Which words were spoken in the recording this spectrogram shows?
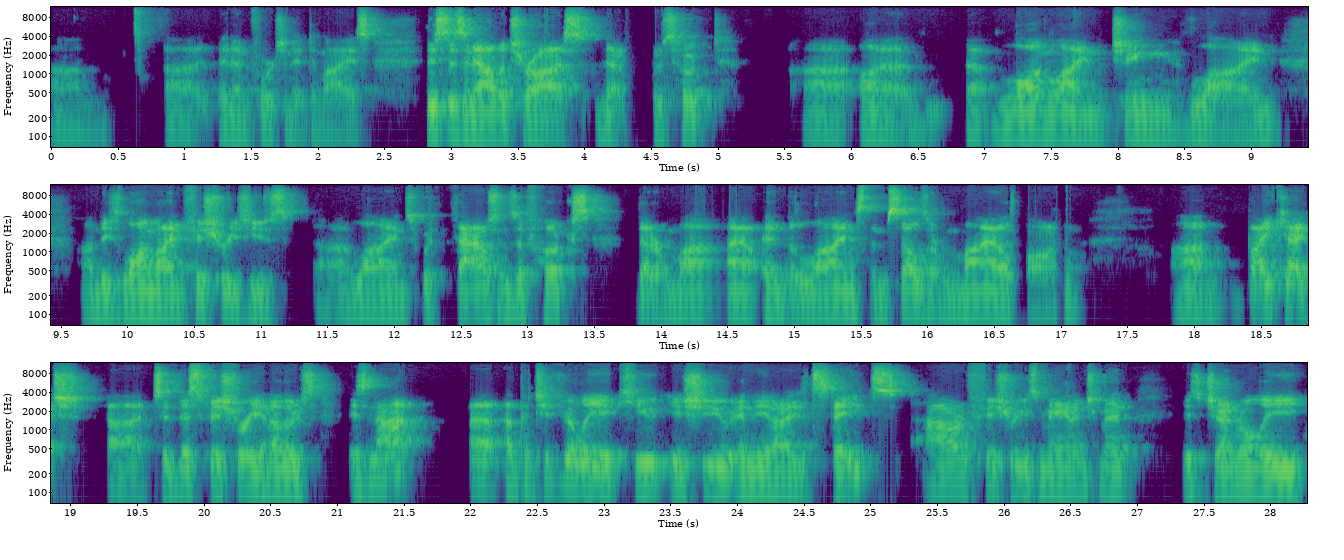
um, an unfortunate demise. This is an albatross that was hooked on a, a, long line fishing line. Um, these long line fisheries use uh, lines with thousands of hooks that are mile, and the lines themselves are miles long. Um, bycatch uh, to this fishery and others is not a, a, particularly acute issue in the United States. Our fisheries management is generally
